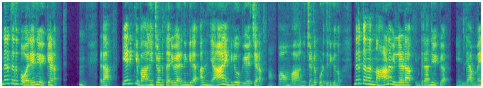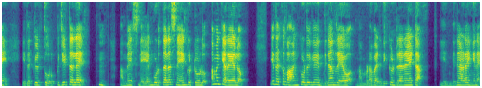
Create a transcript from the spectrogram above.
നിനക്കത് പോരേന്ന് ചോദിക്കണം. എടാ എനിക്ക് വാങ്ങിച്ചോണ്ട് തരുമായിരുന്നെങ്കിൽ അത് ഞാനെങ്കിലും ഉപയോഗിച്ചണം. അപ്പം അവൻ വാങ്ങിച്ചോണ്ട് കൊടുത്തിരിക്കുന്നു. നിനക്കത് നാണമില്ലടാ ഇന്ദിരാന്ന് ചോദിക്കുക എന്റെ അമ്മേ ഇതൊക്കെ ഒരു തുറപ്പിച്ചിട്ടല്ലേ അമ്മേ സ്നേഹം കൊടുത്താലേ സ്നേഹം കിട്ടുള്ളൂ. അമ്മയ്ക്കറിയാലോ? ഇതൊക്കെ വാങ്ങിക്കൊടുക്കുക. എന്തിനാണെന്നറിയാവോ? നമ്മുടെ പരിധിക്ക് കൊണ്ടുവരാനായിട്ടാ. എന്തിനാടാ ഇങ്ങനെ?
